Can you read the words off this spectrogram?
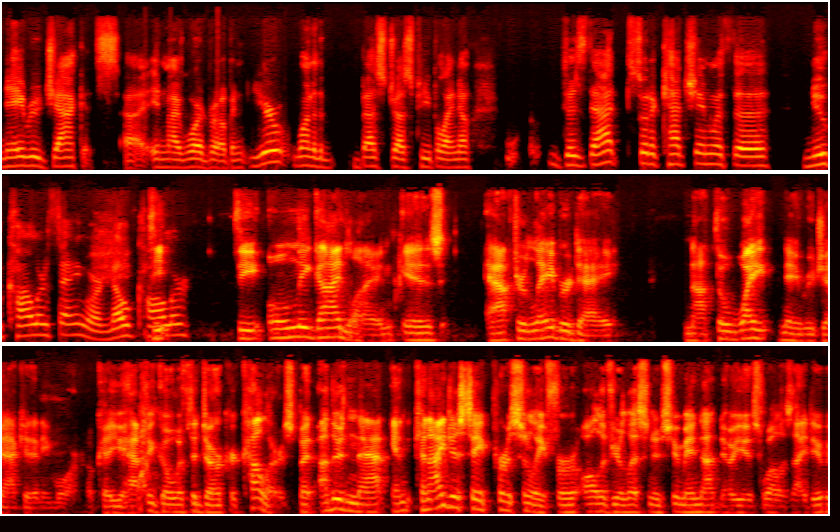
nehru jackets uh, in my wardrobe and you're one of the best dressed people i know does that sort of catch in with the new collar thing or no collar? The, only guideline is after Labor Day, not the white Nehru jacket anymore. Okay, you have to go with the darker colors. But other than that, and can I just say personally for all of your listeners who may not know you as well as I do,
